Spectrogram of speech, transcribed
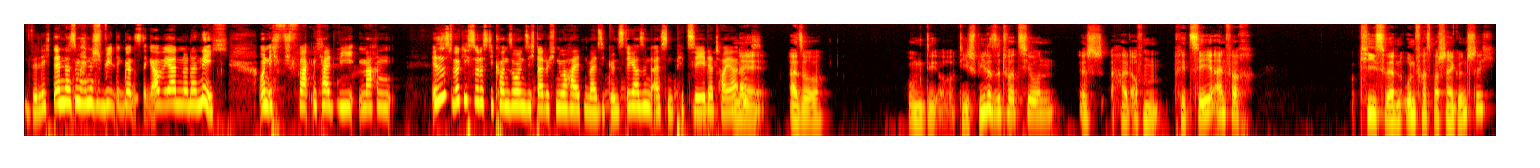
will ich denn, dass meine Spiele günstiger werden oder nicht? Und ich frage mich halt, wie machen. Ist es wirklich so, dass die Konsolen sich dadurch nur halten, weil sie günstiger sind als ein PC, der teuer nee, ist? Nee, also um die, die Spielesituation ist halt auf dem PC einfach Keys werden unfassbar schnell günstig,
